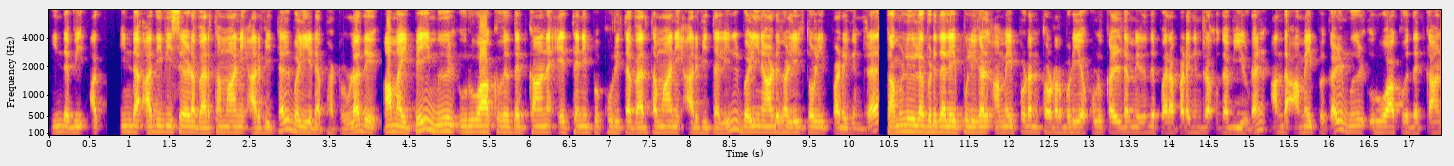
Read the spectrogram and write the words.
இந்த இந்த அதிவிசேட வர்த்தமானி அறிவித்தல் வெளியிடப்பட்டுள்ளது. அமைப்பை மீள் உருவாக்குவதற்கான எத்தனிப்பு குறித்த வர்த்தமானி அறிவித்தலில் வெளிநாடுகளில் தொழிற்படுகின்ற தமிழீழ விடுதலை புலிகள் அமைப்புடன் தொடர்புடைய குழுக்களிடமிருந்து பெறப்படுகின்ற உதவியுடன் அந்த அமைப்புகள் மீள் உருவாக்குவதற்கான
